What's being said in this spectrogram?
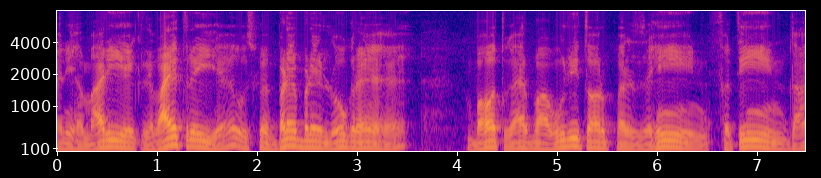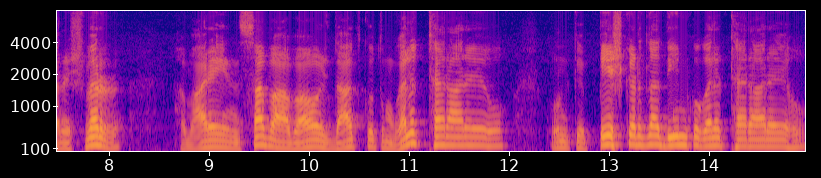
یعنی ہماری ایک روایت رہی ہے، اس میں بڑے بڑے لوگ رہے ہیں۔ بہت غیر معمولی طور پر ذہین، فتین، دانشور، ہمارے ان سب آبا و اجداد کو تم غلط ٹھہرا رہے ہو۔ ان کے پیش کردہ دین کو غلط ٹھہرا رہے ہو۔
